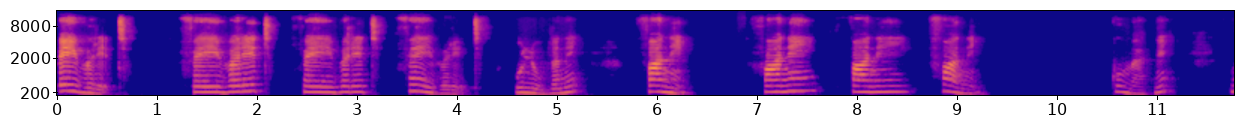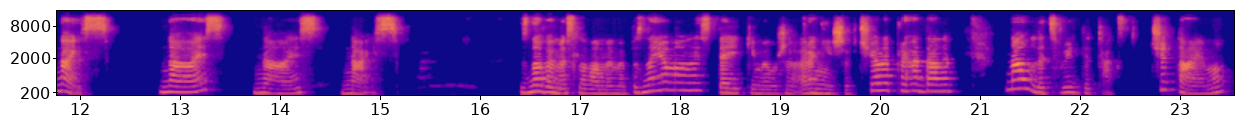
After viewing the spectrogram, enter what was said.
Favorite, favorite, favorite, favorite. Улюблений. Funny, funny, funny, funny. Кумедний. Nice, nice, nice, nice. З новими словами ми познайомились, деякі ми вже раніше вчили, пригадали. Now let's read the text. Читаємо,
